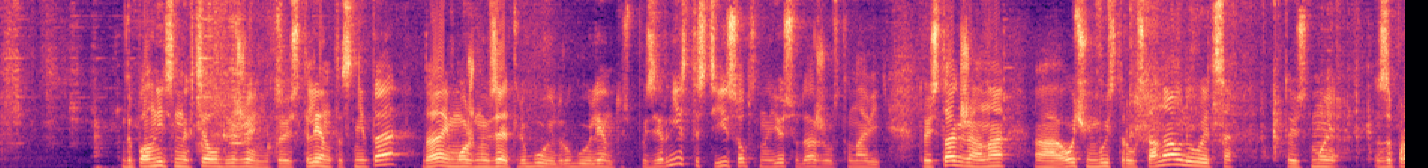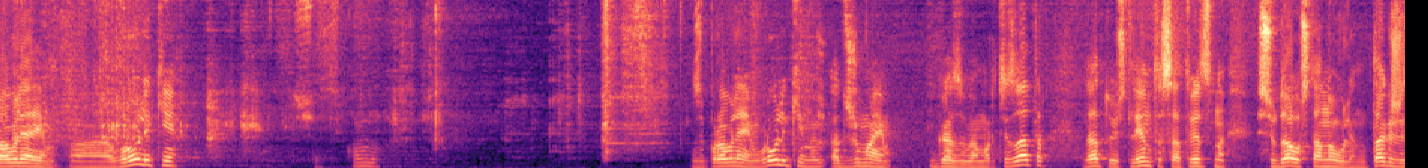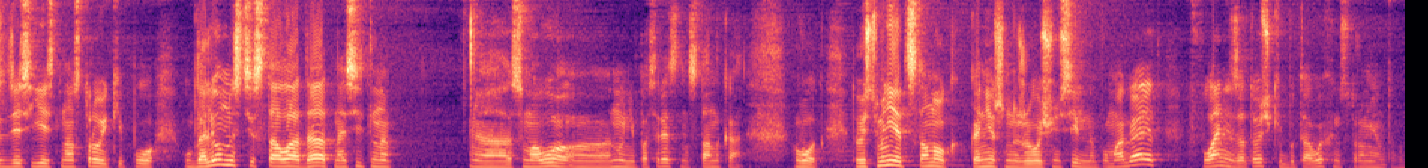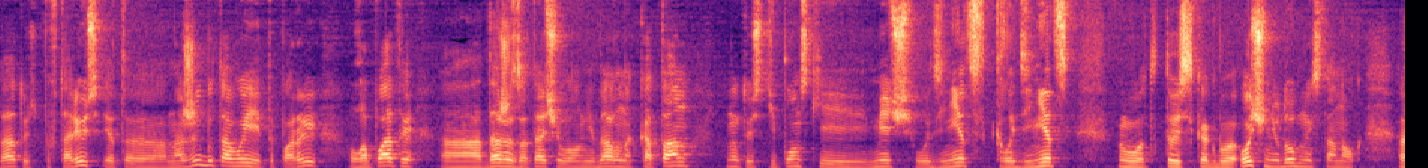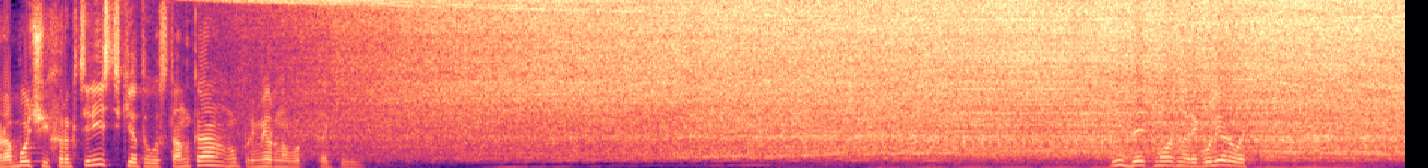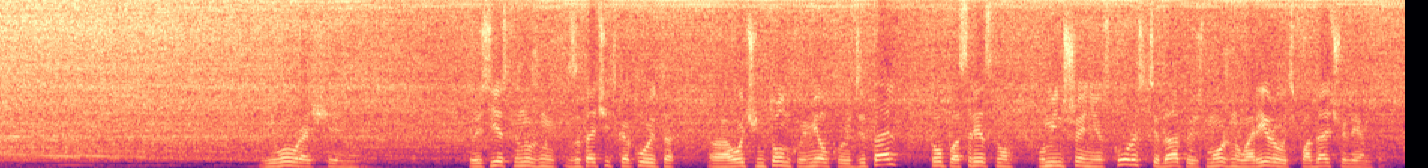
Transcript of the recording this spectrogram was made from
дополнительных телодвижений. То есть лента снята, да, и можно взять любую другую ленту по зернистости и, собственно, ее сюда же установить. То есть также она а, очень быстро устанавливается. То есть мы заправляем а, в ролики. Сейчас, секунду. Заправляем в ролики, отжимаем газовый амортизатор – да, то есть лента, соответственно, сюда установлена. Также здесь есть настройки по удаленности стола, да, относительно э, самого, э, ну, непосредственно станка. Вот. То есть мне этот станок, конечно же, очень сильно помогает в плане заточки бытовых инструментов. Да? То есть, повторюсь, это ножи бытовые, топоры, лопаты. Э, даже затачивал недавно катан, ну, то есть японский меч-ладенец, кладенец. Вот, то есть как бы очень удобный станок. Рабочие характеристики этого станка, ну, примерно вот такие. И здесь можно регулировать его вращение. То есть если нужно заточить какую-то э, очень тонкую мелкую деталь, то посредством уменьшения скорости, да, то есть можно варьировать подачу ленты.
